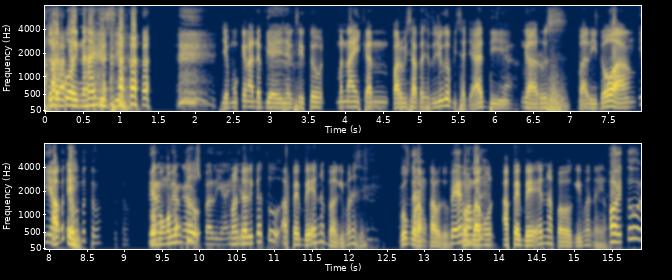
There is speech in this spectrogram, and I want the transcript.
Itu udah poin aja sih. ya mungkin ada biayanya ke situ menaikkan pariwisata situ juga bisa jadi nggak harus Bali doang Iya Ap- betul eh, betul betul. Biar, ngomong-ngomong biar tuh. Mandalika tuh APBN apa gimana sih? Gue kurang tahu tuh. BN Pembangun APBN apa gimana ya? Oh itu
